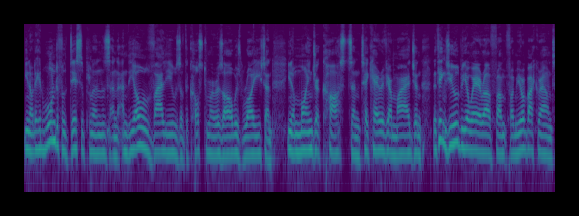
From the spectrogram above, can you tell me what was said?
You know, they had wonderful disciplines and, and the old values of the customer is always right and, you know, mind your costs and take care of your margin margin, the things you'll be aware of from, from your background.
